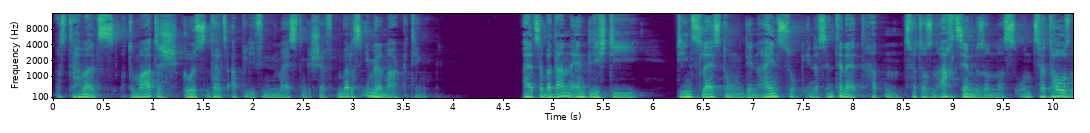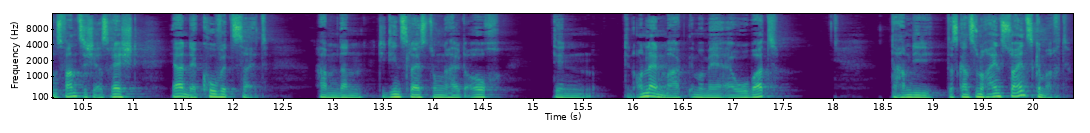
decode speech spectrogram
was damals automatisch größtenteils ablief in den meisten Geschäften, war das E-Mail-Marketing. Als aber dann endlich die Dienstleistungen den Einzug in das Internet hatten, 2018 besonders und 2020 erst recht, ja, in der Covid-Zeit, haben dann die Dienstleistungen halt auch den den Online-Markt immer mehr erobert, da haben die das Ganze noch eins zu eins gemacht.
